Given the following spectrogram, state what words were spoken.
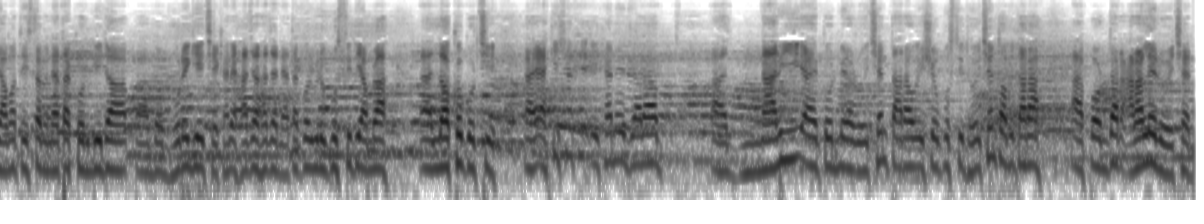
জামাত ইসলামের নেতাকর্মীরা কর্মীরা ভরে গিয়েছে। এখানে হাজার হাজার নেতাকর্মীর উপস্থিতি আমরা লক্ষ্য করছি। একই সাথে এখানে যারা নারী কর্মীরা রয়েছেন তারাও এসে উপস্থিত হয়েছেন। তবে তারা পর্দার আড়ালে রয়েছেন।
